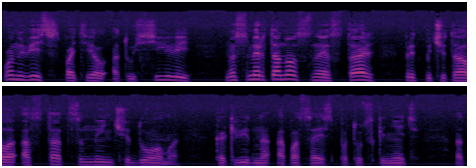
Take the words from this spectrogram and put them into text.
Он весь вспотел от усилий, но смертоносная сталь предпочитала остаться нынче дома, как видно, опасаясь потускнеть от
